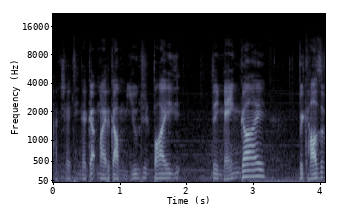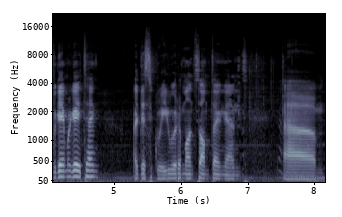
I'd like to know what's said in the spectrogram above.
Actually, I think I got might have got muted by the main guy because of a Gamergate thing. I disagreed with him on something, and, um...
